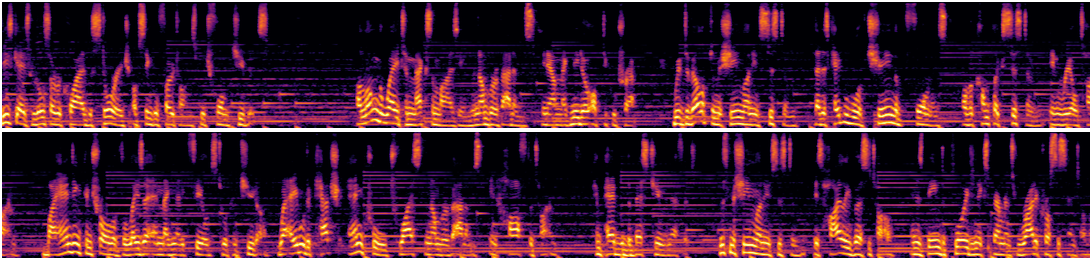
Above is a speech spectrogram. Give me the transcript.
These gates would also require the storage of single photons which form qubits. Along the way to maximizing the number of atoms in our magneto-optical trap, we've developed a machine learning system that is capable of tuning the performance of a complex system in real time. By handing control of the laser and magnetic fields to a computer, we're able to catch and cool twice the number of atoms in half the time, compared with the best human effort. This machine learning system is highly versatile and is being deployed in experiments right across the centre,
